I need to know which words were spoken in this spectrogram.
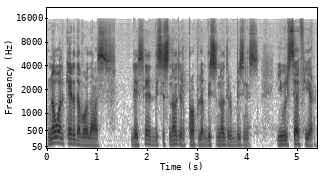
no one cared about us. They said, this is not your problem, this is not your business. You will stay here.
